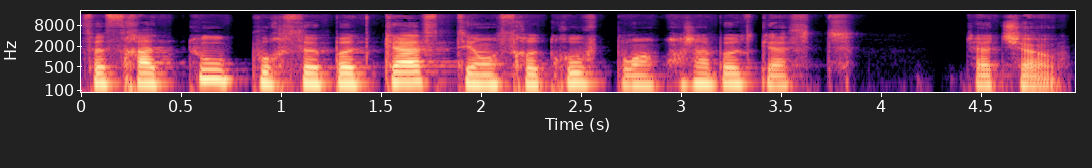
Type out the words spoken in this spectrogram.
Ce sera tout pour ce podcast et on se retrouve pour un prochain podcast. Ciao, ciao.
